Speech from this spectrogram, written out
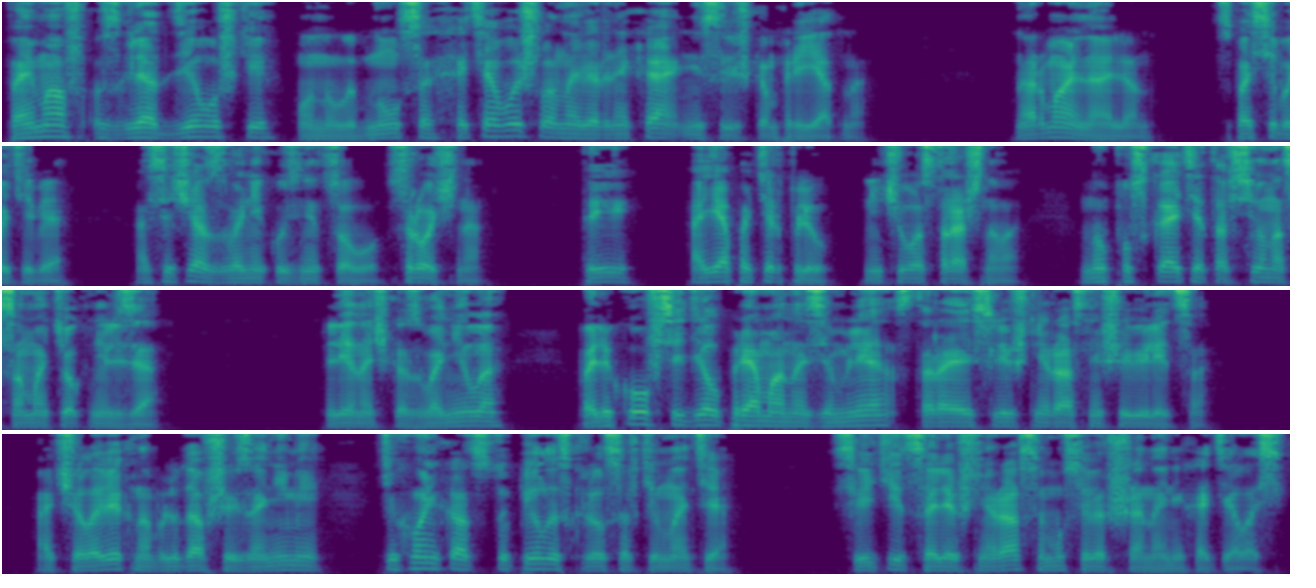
Поймав взгляд девушки, он улыбнулся, хотя вышло наверняка не слишком приятно. «Нормально, Ален. Спасибо тебе. А сейчас звони Кузнецову. Срочно. Ты а я потерплю, ничего страшного. Но пускать это все на самотек нельзя. Леночка звонила. Поляков сидел прямо на земле, стараясь лишний раз не шевелиться. А человек, наблюдавший за ними, тихонько отступил и скрылся в темноте. Светиться лишний раз ему совершенно не хотелось.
